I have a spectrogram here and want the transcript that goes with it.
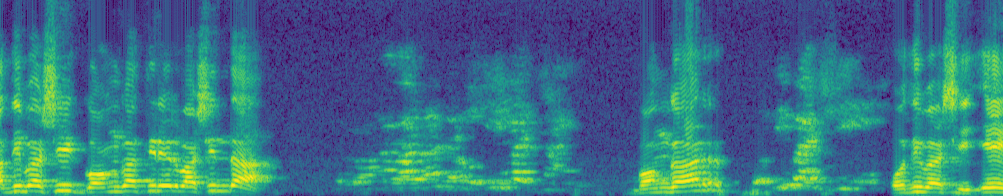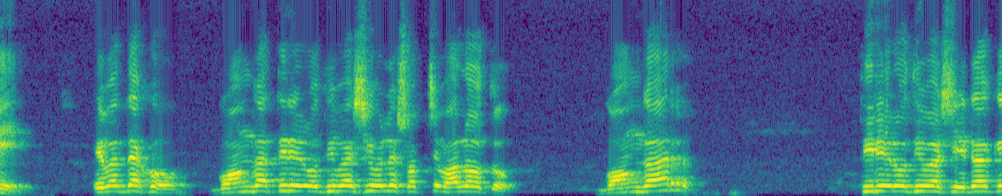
আদিবাসী, গঙ্গা তীরের বাসিন্দা। গঙ্গার অধিবাসী, এ। এবার দেখো, গঙ্গা তীরের অধিবাসী হলে সবচেয়ে ভালো হতো। গঙ্গার তীরের অধিবাসী, এটাকে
